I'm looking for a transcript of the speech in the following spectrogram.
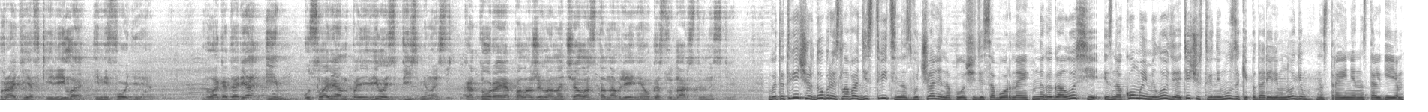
братьев Кирилла и Мефодия. Благодаря им у славян появилась письменность, которая положила начало становлению государственности – в этот вечер добрые слова действительно звучали на площади Соборной. Многоголосие и знакомые мелодии отечественной музыки подарили многим настроение ностальгии.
